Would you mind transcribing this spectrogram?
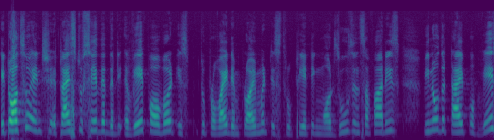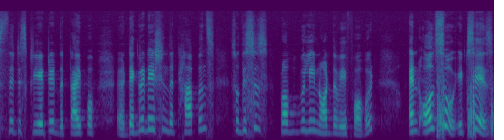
It also tries to say that the way forward is to provide employment is through creating more zoos and safaris. We know the type of waste that is created, the type of uh, degradation that happens. So this is probably not the way forward. And also it says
